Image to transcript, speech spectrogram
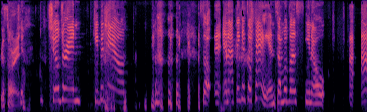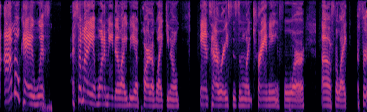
It's all right. children keep it down. So and, and i think it's okay. And some of us you know I, I, i'm okay with somebody wanted me to like be a part of like you know anti-racism like training for uh for like for,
